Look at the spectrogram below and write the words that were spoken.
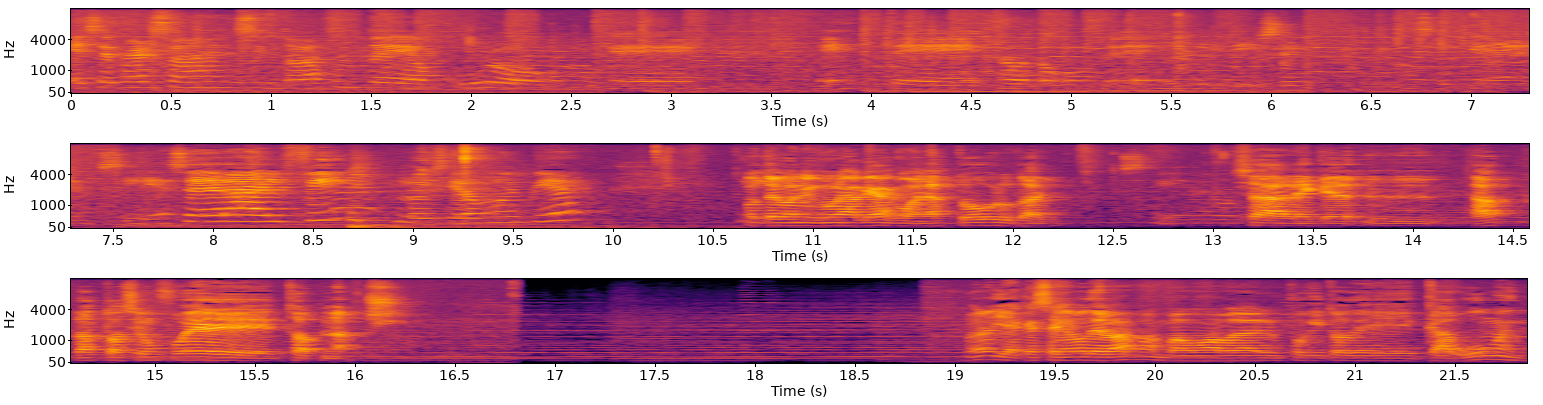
ese personaje se sintió bastante oscuro, como que este, roto con divertirse. Así que sí, ese era el fin, lo hicieron muy bien. No tengo ninguna queja con él, actuó brutal. Sí, me O sea, la, actuación fue top notch. Bueno, ya que salimos de Batman, vamos a hablar un poquito de Catwoman.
